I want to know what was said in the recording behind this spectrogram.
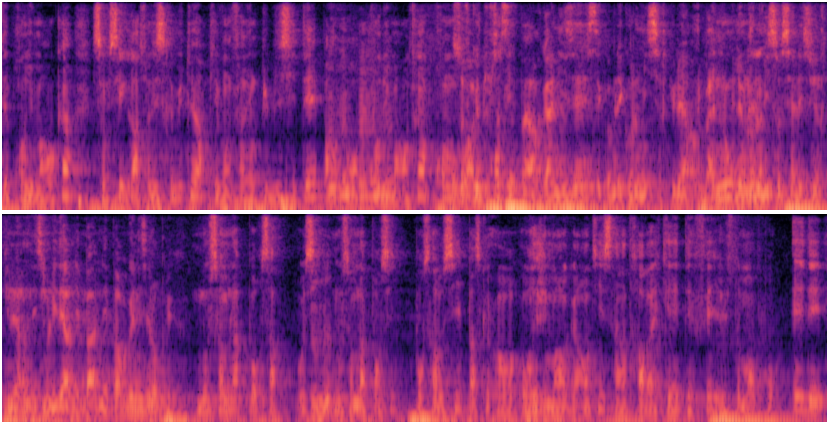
des produits marocains, c'est aussi grâce aux distributeurs qui vont faire une publicité par rapport aux mhm, produits mhm. marocains, promouvoir Sauf que tout ça, c'est pas organisé, c'est comme l'économie circulaire. Et eh ben nous, l'économie sociale et circulaire et solidaire n'est pas, pas organisée non plus. Nous sommes là pour ça aussi. Mhm. Nous sommes là pour, pour ça aussi, parce que Origine Maroc Garantie, c'est un travail qui a été fait justement pour aider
